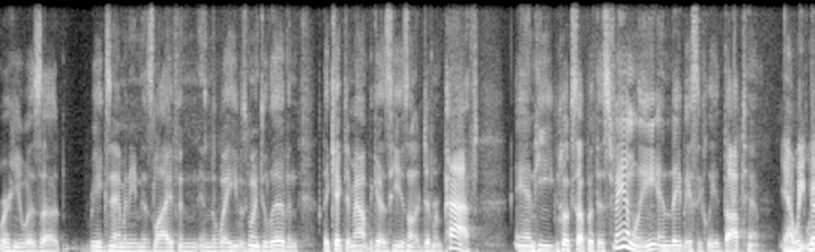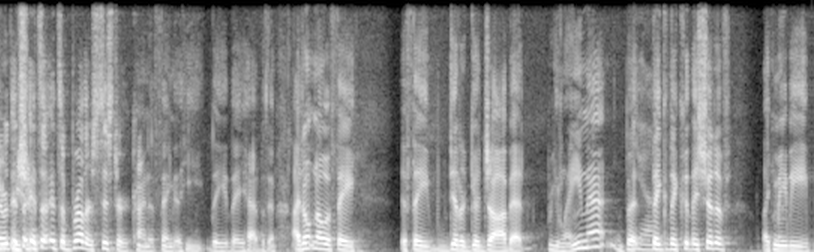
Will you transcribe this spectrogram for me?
where he was uh, re-examining his life and, and the way he was going to live, and they kicked him out because he is on a different path, and he hooks up with this family, and they basically adopt him. Yeah, we, we, There- we it's, should. it's a it's a brother sister kind of thing that he they they had with him. I don't know if they if they did a good job at relaying that, but Yeah. they they could they should have like maybe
